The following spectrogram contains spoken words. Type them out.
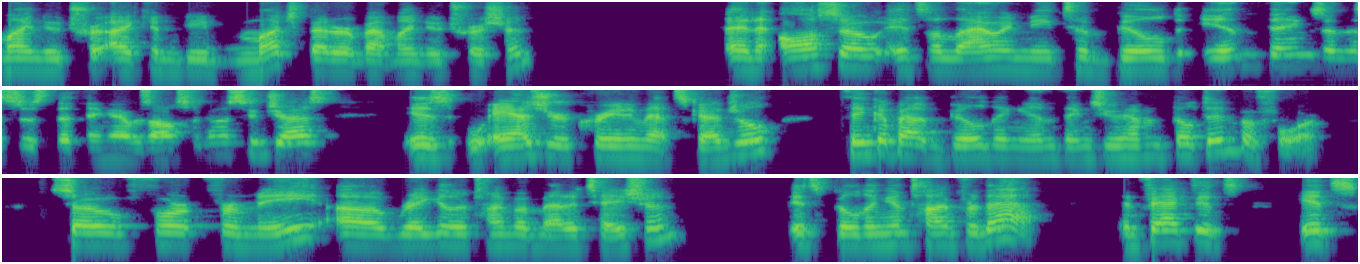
my nutri- I can be much better about my nutrition and also it's allowing me to build in things and this is the thing i was also going to suggest is as you're creating that schedule think about building in things you haven't built in before. So for for me a regular time of meditation it's building in time for that. In fact it's it's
